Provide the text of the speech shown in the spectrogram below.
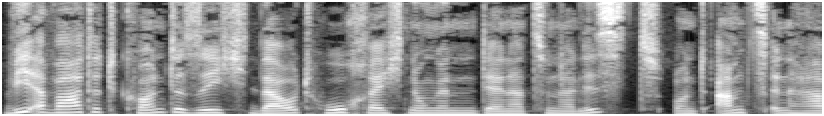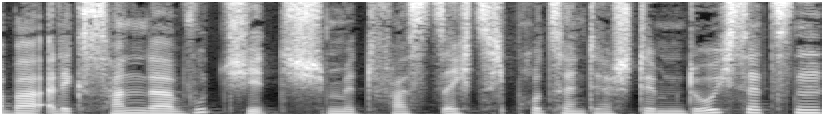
Wie erwartet konnte sich laut Hochrechnungen der Nationalist und Amtsinhaber Alexander Vucic mit fast 60 Prozent der Stimmen durchsetzen.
